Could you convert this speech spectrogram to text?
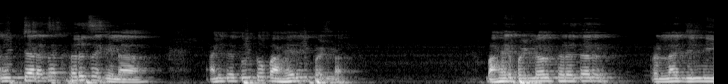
उपचाराचा खर्च केला आणि त्यातून तो बाहेरही पडला. बाहेर पडल्यावर खरं तर प्रल्हादजींनी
